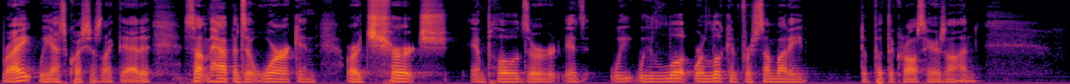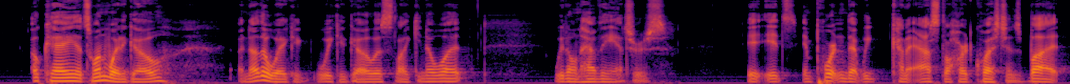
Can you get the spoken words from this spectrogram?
Right? We ask questions like that. If something happens at work and or a church implodes, or it's we we look we're looking for somebody to put the crosshairs on. Okay, it's one way to go. Another way could, we could go is like, you know what? We don't have the answers. It, it's important that we kind of ask the hard questions, but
